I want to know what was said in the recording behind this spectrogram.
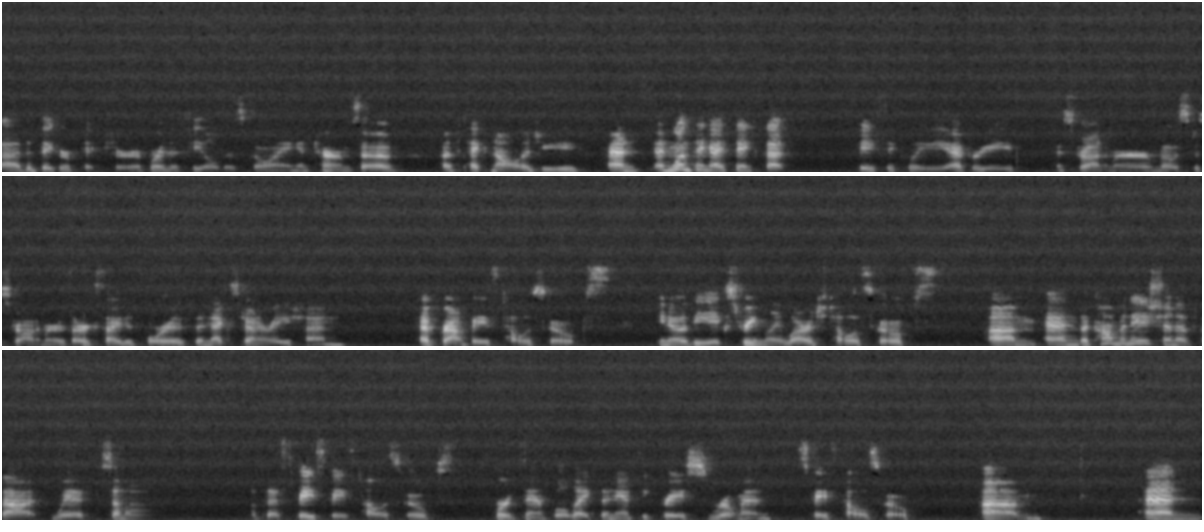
uh, the bigger picture of where the field is going in terms of, of technology. And, and one thing I think that basically every astronomer, most astronomers are excited for is the next generation of ground based telescopes, you know, the extremely large telescopes. Um, and the combination of that with some of the space based telescopes for example, like the Nancy Grace Roman Space Telescope. Um, and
